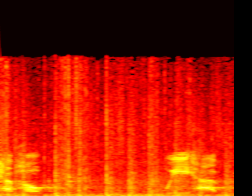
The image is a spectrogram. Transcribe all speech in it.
Have hope. We have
